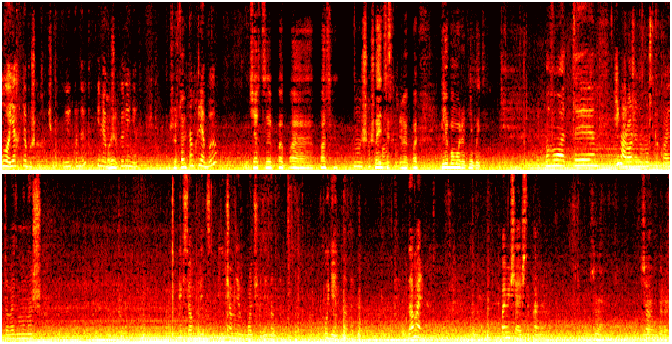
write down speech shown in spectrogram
О, я хлебушка хочу. Или продают хлебушек или нет? Что, что? Там хлеб был? Сейчас э, по, по, Пасха. Ну и что, что классно. э, хлеба может не быть. Вот. э, И мороженое, может, какое-то возьму наше. И все, в принципе. Ничего мне больше не надо. Худеть надо. Давай. Ты помещаешься в камеру. Все. Убирай.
